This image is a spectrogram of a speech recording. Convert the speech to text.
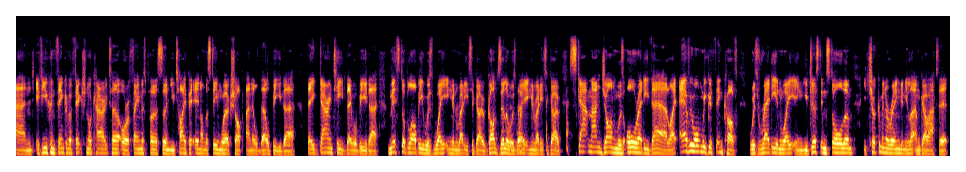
And if you can think of a fictional character or a famous person, you type it in on the Steam Workshop and it'll, they'll be there. They guaranteed they will be there. Mr. Blobby was waiting and ready to go. Godzilla was waiting and ready to go. Scatman John was already there. Like everyone we could think of was ready and waiting. You just install them, you chuck them in a ring, and you let them go at it.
